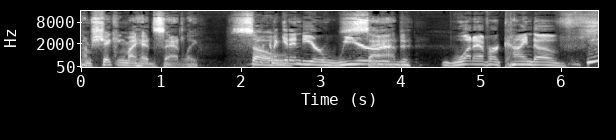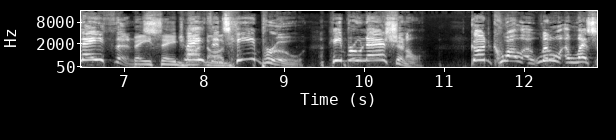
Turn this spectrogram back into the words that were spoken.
I'm shaking my head sadly. So I'm going to get into your weird, sad. whatever kind of Nathan Space age hot Nathan's dogs. Hebrew Hebrew National. Good quality, little less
